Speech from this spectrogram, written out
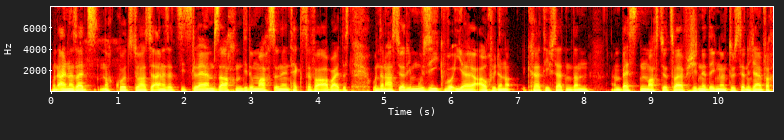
Und einerseits noch kurz, du hast ja einerseits die Slam-Sachen, die du machst und in den Texte verarbeitest und dann hast du ja die Musik, wo ihr ja auch wieder kreativ seid und dann am besten machst du ja zwei verschiedene Dinge und tust ja nicht einfach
